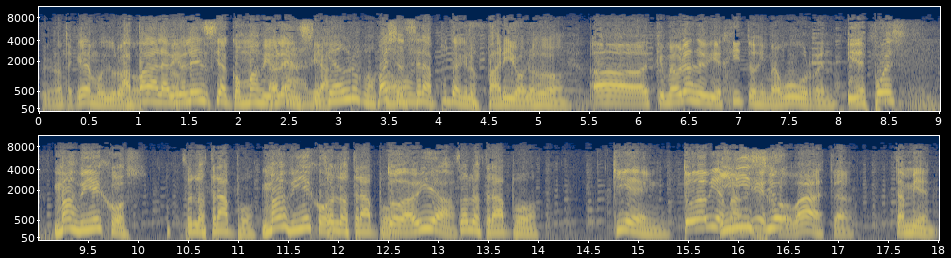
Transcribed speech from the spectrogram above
Pero no te queda muy duro. Apaga la violencia con más Pará, violencia. duro con Váyanse jabón. a la puta que los parió los dos. Ah, es que me hablas de viejitos y me aburren. Y después, más viejos, Son los trapos. más viejos Son los trapos. todavía, Son los trapos. ¿Quién? Todavía más Inicio- viejo, basta. también.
